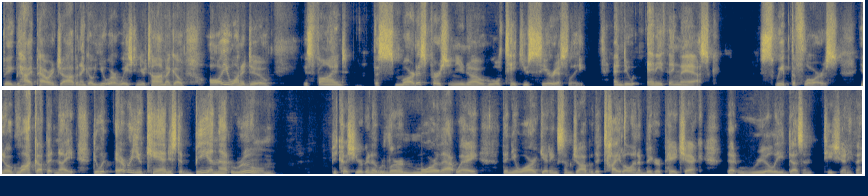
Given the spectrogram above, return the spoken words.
big, high powered job. And I go, You are wasting your time. I go, All you want to do is find the smartest person you know who will take you seriously and do anything they ask. Sweep the floors, you know, lock up at night, do whatever you can just to be in that room because you're going to learn more that way than you are getting some job with a title and a bigger paycheck that really doesn't teach you anything.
